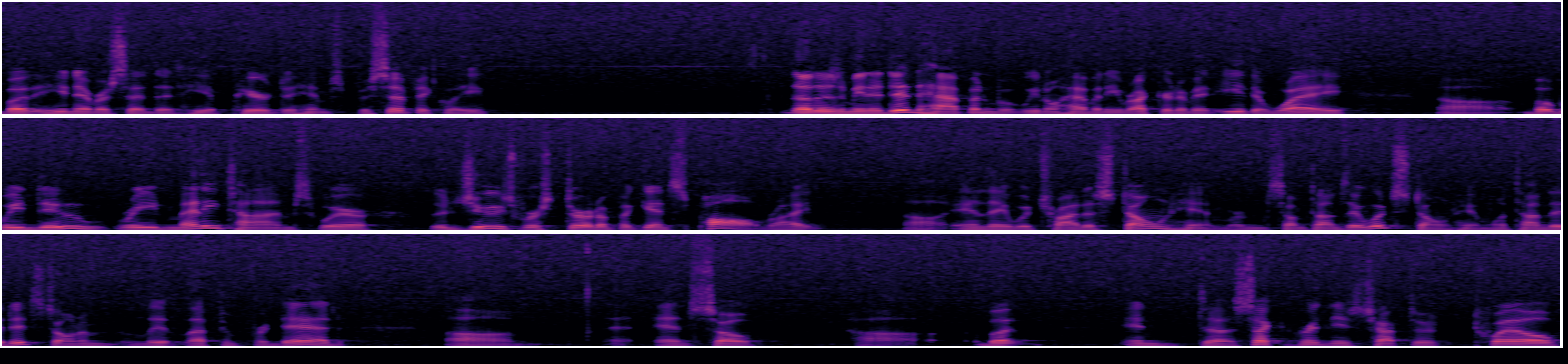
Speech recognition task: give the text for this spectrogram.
but he never said that he appeared to him specifically. That doesn't mean it didn't happen, but we don't have any record of it either way. Uh, but we do read many times where the Jews were stirred up against Paul, right? Uh, and they would try to stone him, or sometimes they would stone him. One time they did stone him, left him for dead. Um, and so, uh, but in uh, 2 Corinthians chapter 12,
